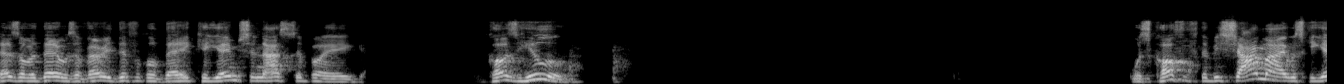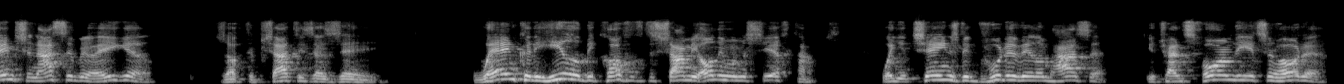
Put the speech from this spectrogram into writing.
Says over there, it was a very difficult day. Because Hillel was kof of the Bishamai, was kiyem shenase be'egel. Sagt the Pshat is azay. When could Hillel be kof of the Shami? Only when Mashiach comes. When you change the Gvura Velam Hasa, you transform the Yitzhar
